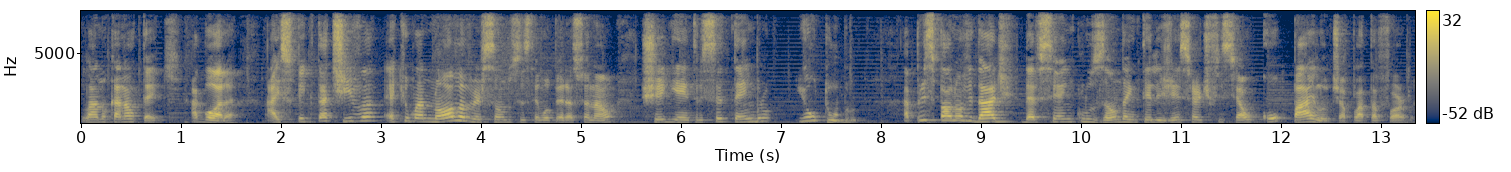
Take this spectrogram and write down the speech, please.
lá no Canaltech. Agora, a expectativa é que uma nova versão do sistema operacional chegue entre setembro e outubro. A principal novidade deve ser a inclusão da inteligência artificial Copilot à plataforma,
